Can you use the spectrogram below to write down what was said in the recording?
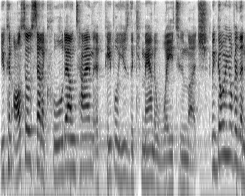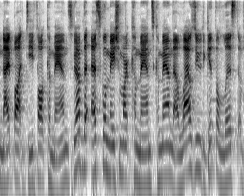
You can also set a cooldown time if people use the command way too much. When going over the Nightbot default commands, you have the exclamation mark commands command that allows you to get the list of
